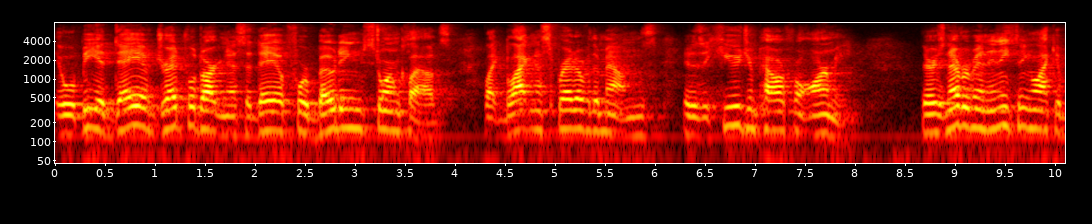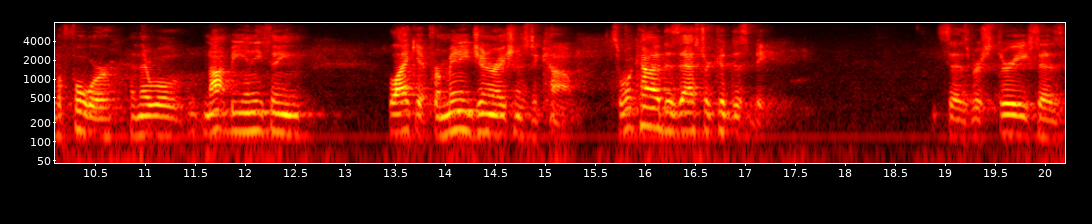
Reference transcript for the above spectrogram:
It will be a day of dreadful darkness, a day of foreboding storm clouds, like blackness spread over the mountains. It is a huge and powerful army. There has never been anything like it before, and there will not be anything like it for many generations to come. So, what kind of disaster could this be? It says, verse 3 says,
